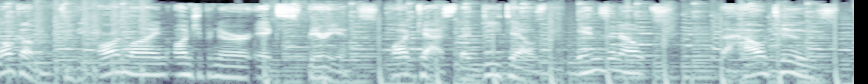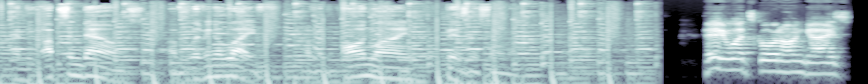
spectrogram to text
Welcome to the Online Entrepreneur Experience podcast that details the ins and outs, the how to's, and the ups and downs of living a life of an online business owner. Hey, what's going on, guys?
